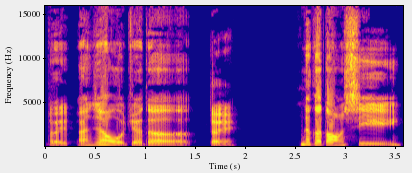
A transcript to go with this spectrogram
对，反正我觉得对那个东西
